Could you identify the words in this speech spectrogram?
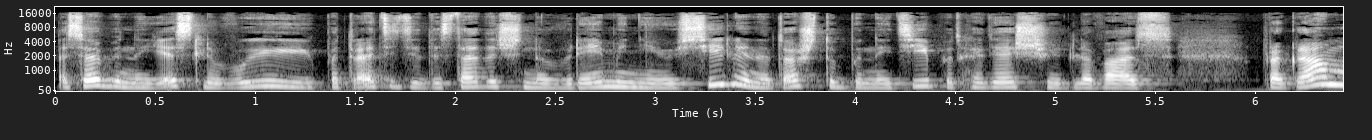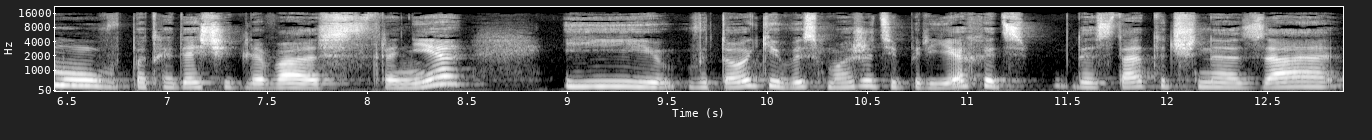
особенно если вы потратите достаточно времени и усилий на то, чтобы найти подходящую для вас программу в подходящей для вас стране, и в итоге вы сможете переехать достаточно за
